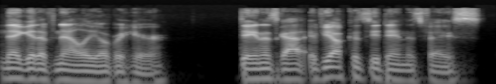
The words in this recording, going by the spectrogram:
negative Nelly over here. Dana's got. If y'all could see Dana's face,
